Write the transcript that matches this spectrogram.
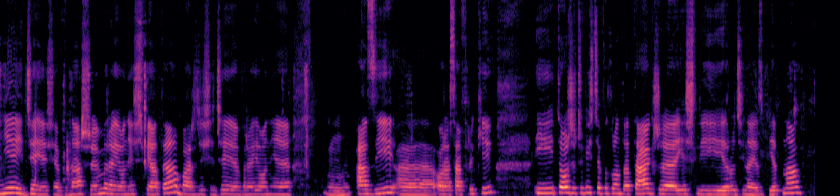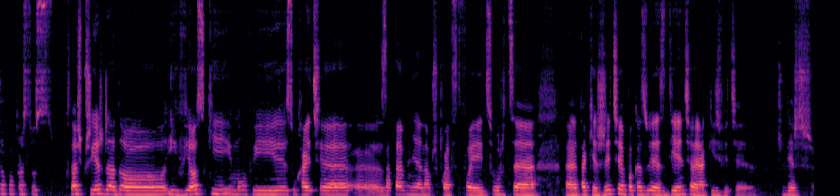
mniej dzieje się w naszym rejonie świata, bardziej się dzieje w rejonie mm, Azji oraz Afryki. I to rzeczywiście wygląda tak, że jeśli rodzina jest biedna, to po prostu ktoś przyjeżdża do ich wioski i mówi: Słuchajcie, e, zapewnię na przykład Twojej córce e, takie życie, pokazuje zdjęcia jakieś, wiecie, wiesz.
